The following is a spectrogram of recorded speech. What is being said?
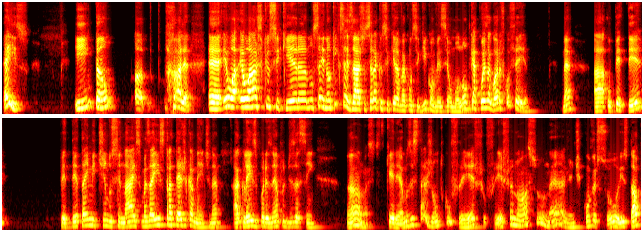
É isso. E então, olha, é, eu, eu acho que o Siqueira, não sei não, o que, que vocês acham? Será que o Siqueira vai conseguir convencer o Molon? Porque a coisa agora ficou feia, né? O PT, PT está emitindo sinais, mas aí estrategicamente, né? A Glaze, por exemplo, diz assim: não, nós queremos estar junto com o Freixo, o Freixo é nosso, né? A gente conversou isso e tal.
